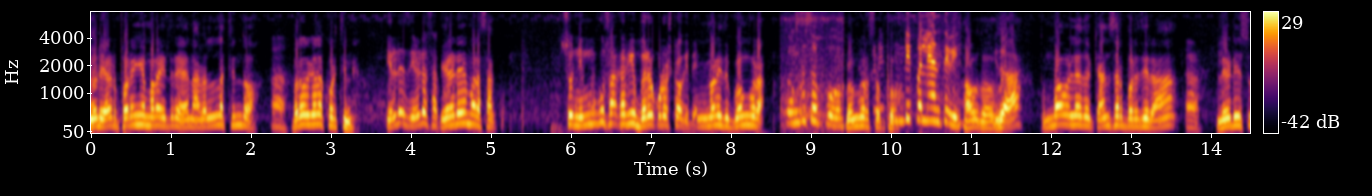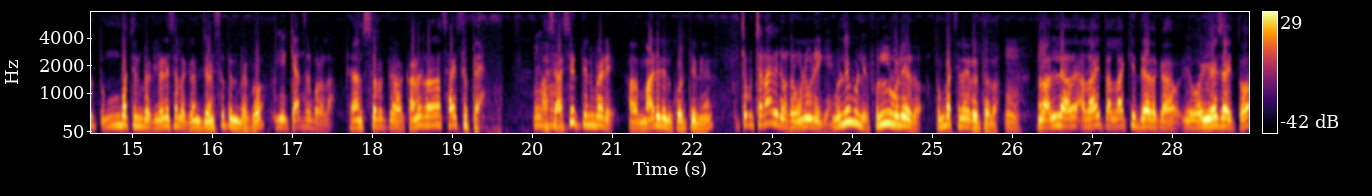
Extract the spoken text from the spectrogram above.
ನೋಡಿ ಎರಡು ಪರಂಗಿ ಮರ ಇದ್ದರೆ ನಾವೆಲ್ಲ ತಿಂದು. ಬರೋರಿಗೆಲ್ಲ ಕೊಡ್ತೀನಿ. ಎರಡೇ ಎರಡೇ ಸಾಕು. ಎರಡೇ ಮರ ಸಾಕು. ಸೊ ನಿಮ್ಗೂ ಸಾಕಾಗಿ ಬೇರೆ ಕೊಡೋಷ್ಟು ಆಗಿದೆ. ನೋಡಿ ಇದು ಗೊಂಗುರ. ಗೊಂಗು ಸೊಪ್ಪು. ಗೊಂಗೂರ ಸೊಪ್ಪು. ಪುಂಡಿ ಪಲ್ಯ ಅಂತೀವಿ. ಹೌದು ಇದಾ? ತುಂಬ ಒಳ್ಳೆಯದು ಕ್ಯಾನ್ಸರ್ ಬರ್ದಿರಾ? ಲೇಡೀಸ್ ತುಂಬಾ ತಿನ್ಬೇಕು. ಲೇಡೀಸ್ ಎಲ್ಲ ಗಂಡ್ ಜೆಂಟ್ಸು ತಿನ್ನಬೇಕು ಈ ಕ್ಯಾನ್ಸರ್ ಬರಲ್ಲ. ಕ್ಯಾನ್ಸರ್ ಕಣಗಳನ್ನ ಸಾಯಿಸುತ್ತೆ. ಹಸಿ ಹಸಿ ತಿನ್ನಬೇಡಿ ಅದು ಮಾಡಿದೀನಿ ಕೊಡ್ತೀನಿ. ಸ್ವಲ್ಪ ಚೆನ್ನಾಗಿದೆ ಒಂಥರ ಉಳಿ ಉಳಿಗೆ ಉಳಿ ಹುಳಿ ಫುಲ್ ಹುಳಿ ಅದು. ತುಂಬಾ ಚೆನ್ನಾಗಿರುತ್ತೆ ಅದು. ನೋಡಿ ಅಲ್ಲಿ ಅದಾಯ್ತು ಅಲ್ಲಿ ಹಾಕಿದ್ದೆ ಅದಕ್ಕೆ ಏಜ್ ಆಯಿತು.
